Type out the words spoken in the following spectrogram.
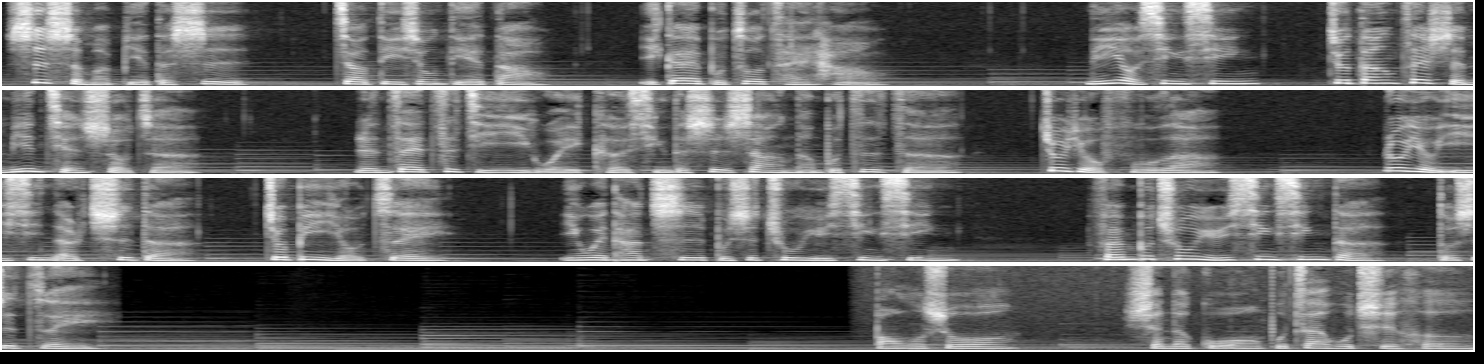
是什么别的事，叫弟兄跌倒，一概不做才好。你有信心，就当在神面前守着。人在自己以为可行的事上能不自责，就有福了。若有疑心而吃的，就必有罪。因为他吃不是出于信心，凡不出于信心的都是罪。保罗说：“神的国不在乎吃喝，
